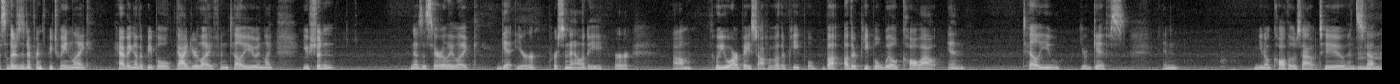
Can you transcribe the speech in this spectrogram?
So there's a difference between like having other people guide your life and tell you, and like you shouldn't necessarily like get your personality or um, who you are based off of other people, but other people will call out and tell you your gifts and you know call those out to you and stuff. Mhm.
